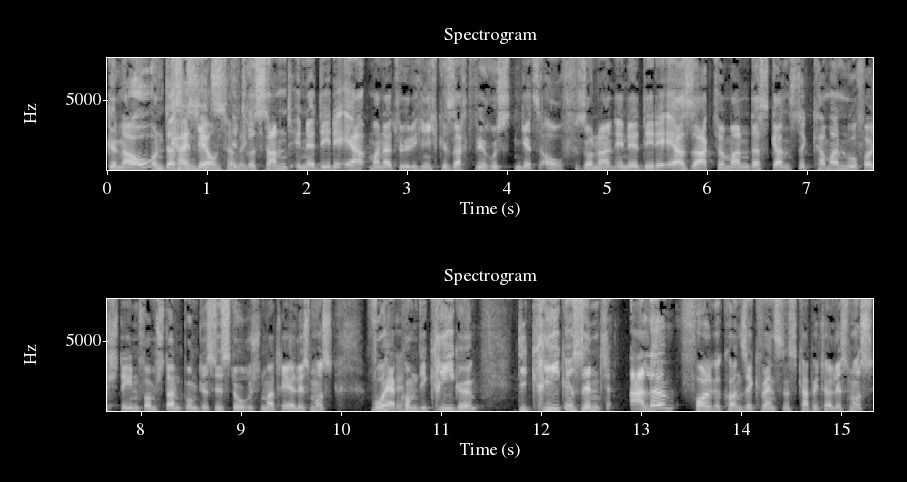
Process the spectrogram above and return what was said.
Genau, und das Kein ist jetzt interessant. In der DDR hat man natürlich nicht gesagt, wir rüsten jetzt auf, sondern in der DDR sagte man, das Ganze kann man nur verstehen vom Standpunkt des historischen Materialismus. Woher Okay. kommen die Kriege? Die Kriege sind alle Folgekonsequenzen des Kapitalismus.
